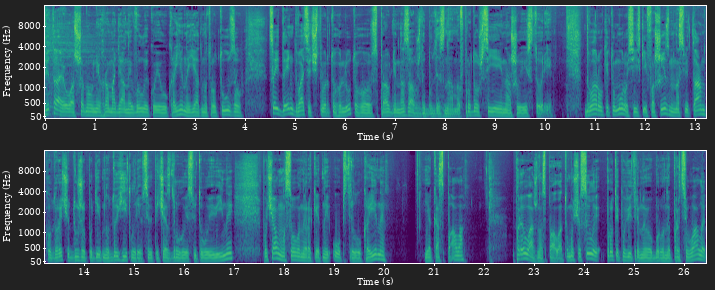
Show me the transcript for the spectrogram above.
Вітаю вас, шановні громадяни Великої України. Я Дмитро Тузов. Цей день, 24 лютого, справді назавжди буде з нами впродовж цієї нашої історії. Два роки тому російський фашизм на світанку, до речі, дуже подібно до гітлерівців під час Другої світової війни, почав масований ракетний обстріл України, яка спала переважно спала, тому що сили протиповітряної оборони працювали.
